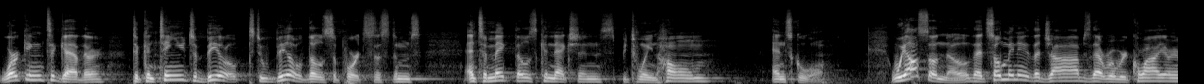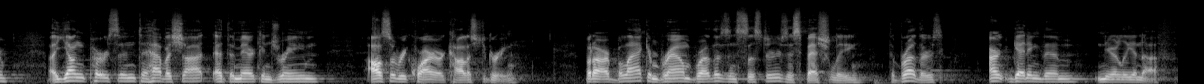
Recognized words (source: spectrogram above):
working together to continue to build, to build those support systems and to make those connections between home and school. We also know that so many of the jobs that will require a young person to have a shot at the American dream also require a college degree. But our black and brown brothers and sisters, especially the brothers, aren't getting them nearly enough.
